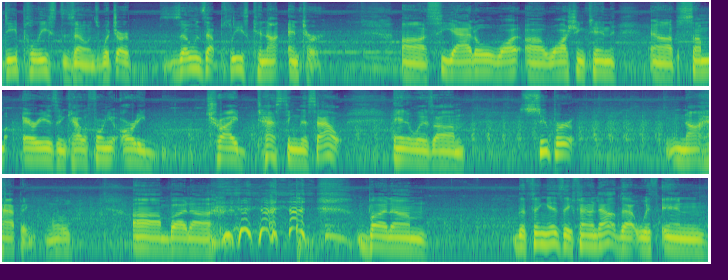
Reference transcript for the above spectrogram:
depoliced zones, which are zones that police cannot enter. Uh, Seattle, wa- uh, Washington, uh, some areas in California already tried testing this out, and it was um, super not happening. Really. Um, but uh, but um, the thing is, they found out that within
